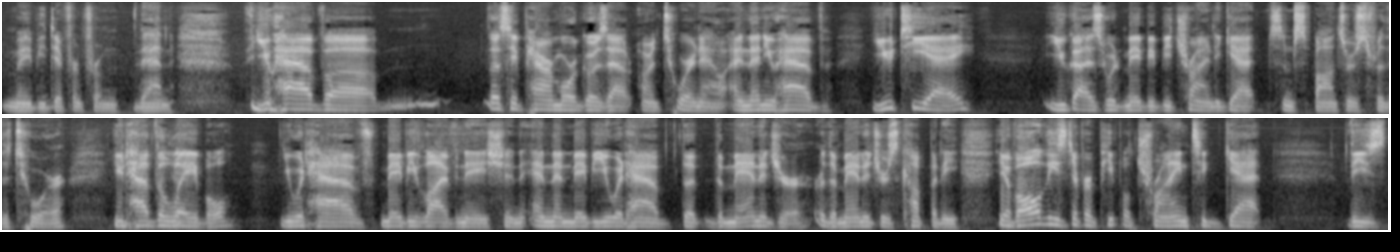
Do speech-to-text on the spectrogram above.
may be different from then. You have, uh, let's say, Paramore goes out on tour now, and then you have UTA. You guys would maybe be trying to get some sponsors for the tour. You'd have the label. You would have maybe Live Nation, and then maybe you would have the the manager or the manager's company. You have all these different people trying to get these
